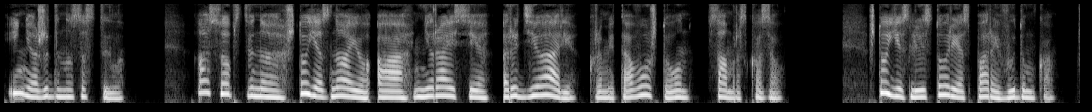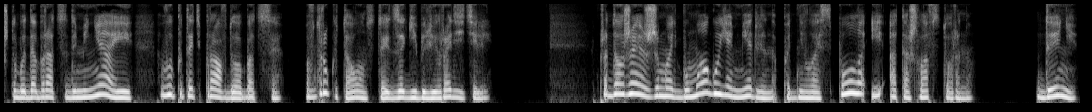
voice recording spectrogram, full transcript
и неожиданно застыла. А, собственно, что я знаю о Нерайсе Радиаре, кроме того, что он сам рассказал? Что, если история с парой выдумка, чтобы добраться до меня и выпытать правду об отце? Вдруг это он стоит за гибелью родителей? Продолжая сжимать бумагу, я медленно поднялась с пола и отошла в сторону. «Дэнни,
